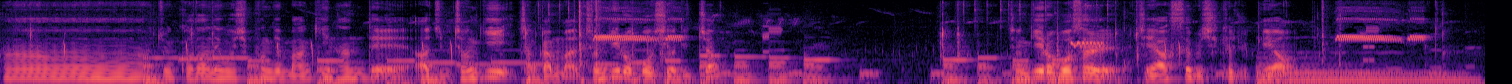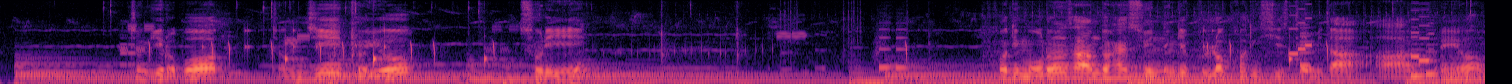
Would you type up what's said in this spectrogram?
아, 좀 걷어내고 싶은 게 많긴 한데, 아, 지금 전기, 잠깐만, 전기 로봇이 어딨죠? 전기 로봇을 재학습을 시켜줄게요. 전기 로봇, 정지, 교육, 수리. 코딩 모르는 사람도 할 수 있는 게 블럭 코딩 시스템이다. 아, 그래요?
